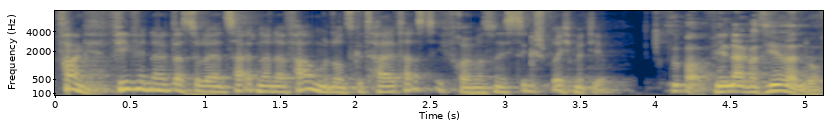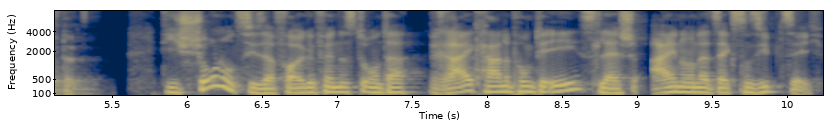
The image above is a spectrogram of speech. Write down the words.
Frank, vielen, vielen Dank, dass du deine Zeit und deine Erfahrung mit uns geteilt hast. Ich freue mich auf das nächste Gespräch mit dir. Super, vielen Dank, dass ich hier sein durfte. Die Shownotes dieser Folge findest du unter reikane.de slash 176.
